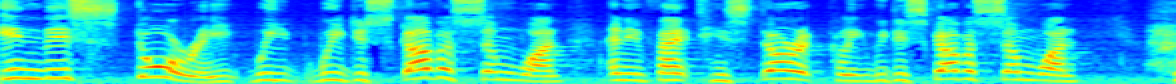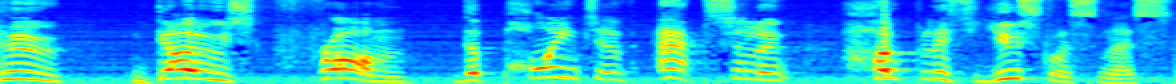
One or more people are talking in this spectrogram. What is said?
in this story, we, we discover someone, and in fact, historically, we discover someone who goes from the point of absolute hopeless uselessness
